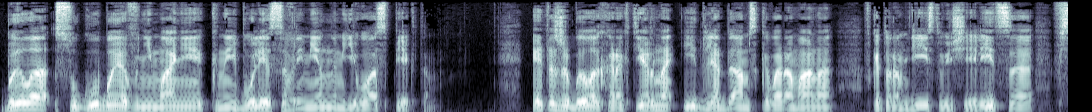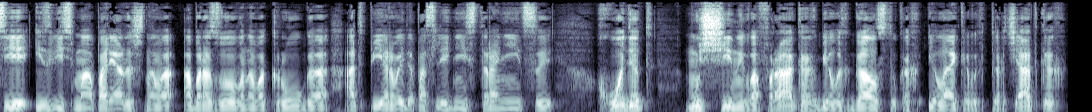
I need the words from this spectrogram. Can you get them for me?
было сугубое внимание к наиболее современным его аспектам. Это же было характерно и для дамского романа, в котором действующие лица, все из весьма порядочного образованного круга, от первой до последней страницы, ходят мужчины во фраках, белых галстуках и лайковых перчатках,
